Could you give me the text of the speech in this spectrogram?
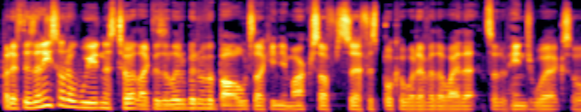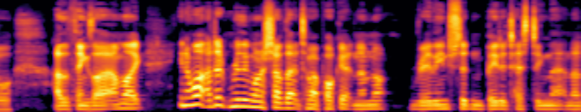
But if there's any sort of weirdness to it, like there's a little bit of a bulge, like in your Microsoft Surface Book or whatever, the way that sort of hinge works, or other things like, that, I'm like, you know what? I don't really want to shove that into my pocket, and I'm not really interested in beta testing that. And I,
